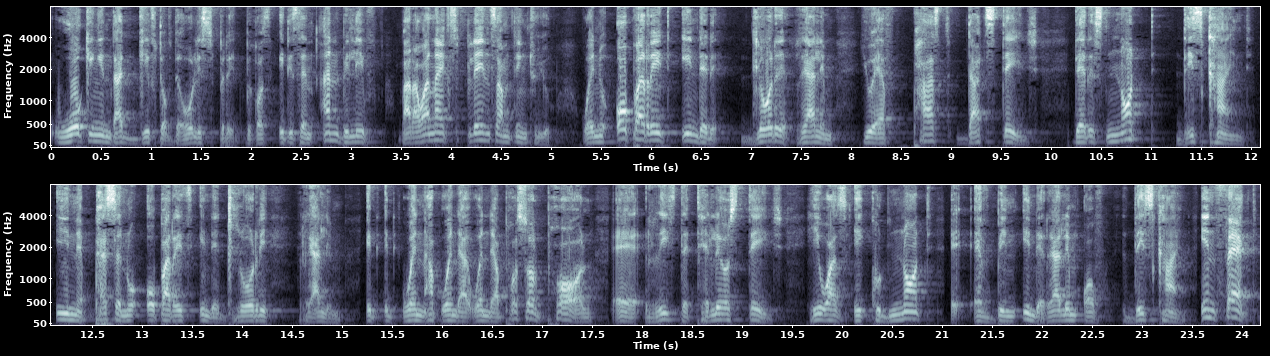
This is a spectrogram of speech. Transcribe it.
walking in that gift of the Holy Spirit because it is an unbelief But I want to explain something to you. When you operate in the glory realm, you have passed that stage. There is not this kind in a person who operates in the glory realm. It, it, when when the, when the apostle Paul uh, reached the teleos stage, he was he could not uh, have been in the realm of this kind. In fact,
